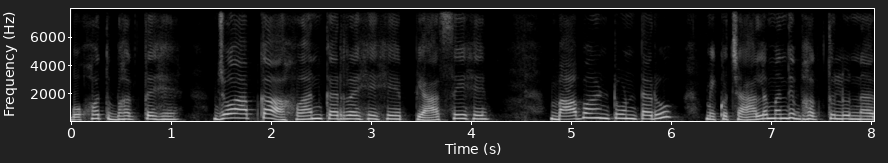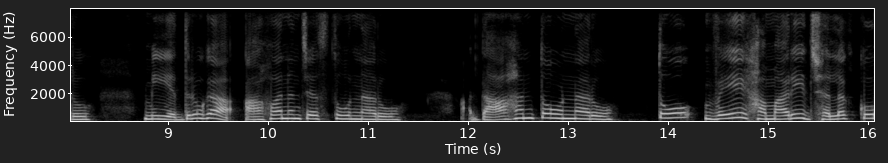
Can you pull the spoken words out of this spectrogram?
बहुत भक्त हैं जो आपका आह्वान कर रहे हैं प्यासे हैं బాబా అంటూ ఉంటారు మీకు చాలామంది భక్తులు ఉన్నారు మీ ఎదురుగా ఆహ్వానం చేస్తూ ఉన్నారు దాహంతో ఉన్నారు तो वे हमारी झलक को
